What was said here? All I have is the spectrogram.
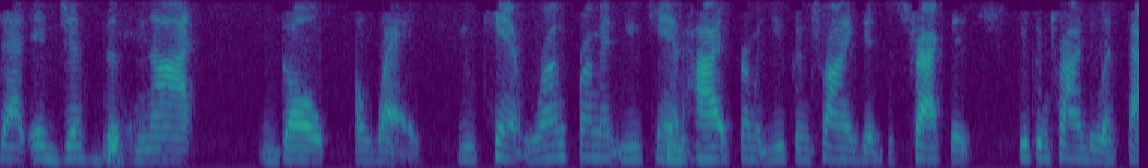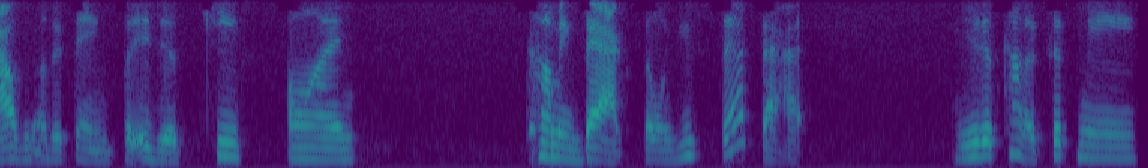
that it just does Yeah. not go away. You can't run from it, you can't Mhm. hide from it, you can try and get distracted, you can try and do a thousand other things, but it just keeps on coming back. So when you said that, you just kind of took me,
